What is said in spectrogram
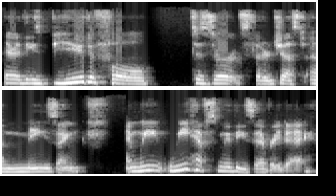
There are these beautiful desserts that are just amazing, and we we have smoothies every day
